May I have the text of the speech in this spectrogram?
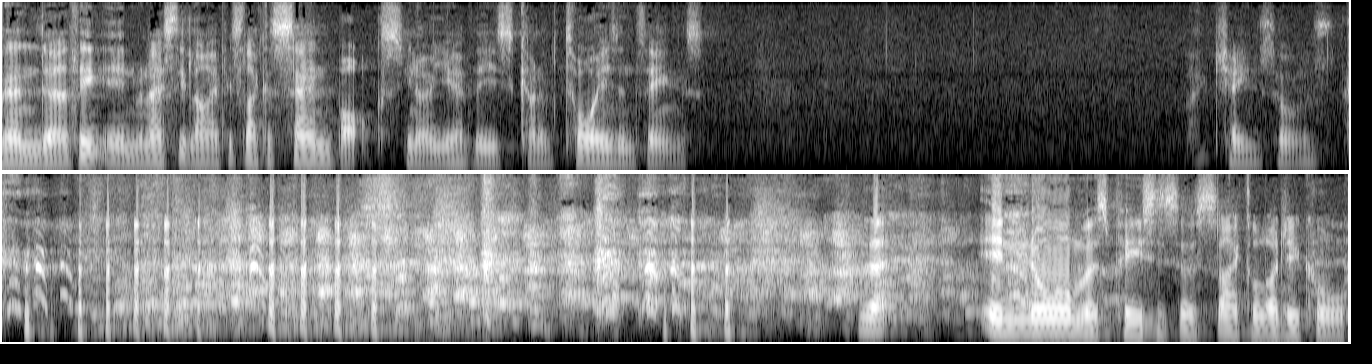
And uh, I think in monastic life, it's like a sandbox. You know, you have these kind of toys and things, chainsaws. that enormous pieces of psychological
